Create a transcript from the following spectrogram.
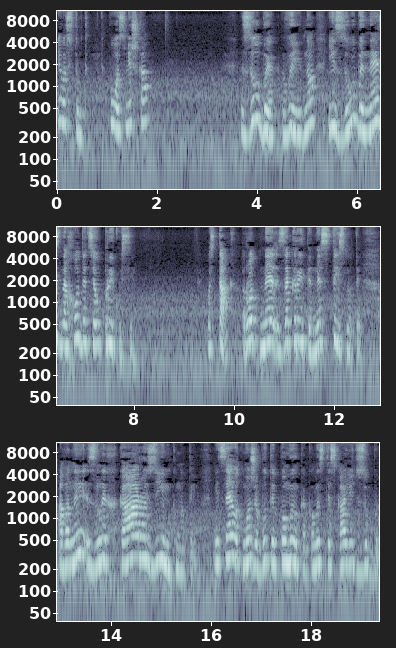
І ось тут посмішка. Зуби видно, і зуби не знаходяться у прикусі. Ось так. Рот не закритий, не стиснутий, а вони злегка розімкнуті. І це от може бути помилка, коли стискають зуби.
